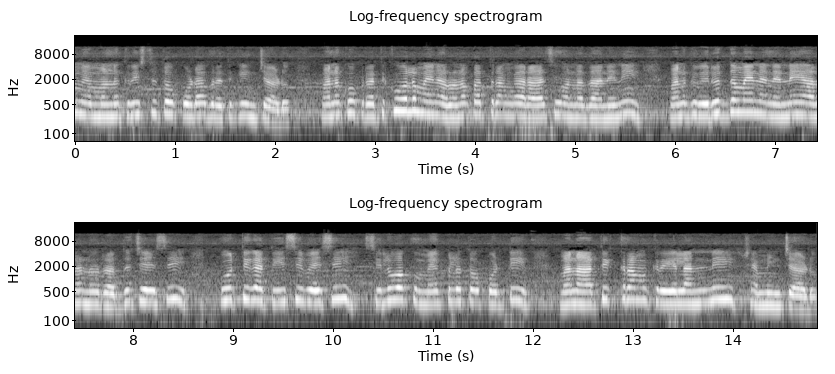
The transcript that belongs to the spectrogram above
మిమ్మల్ని క్రీస్తుతో కూడా బ్రతికించాడు. మనకు ప్రతికూలమైన రుణపత్రంగా రాసి ఉన్న దానిని మనకు విరుద్ధమైన నిర్ణయాలను రద్దు చేసి పూర్తిగా తీసివేసి సిలువకు మేకులతో కొట్టి మన అతిక్రమ క్రియలన్నీ క్షమించాడు.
